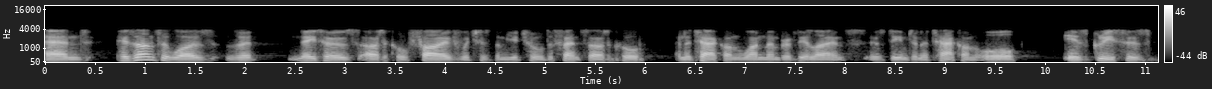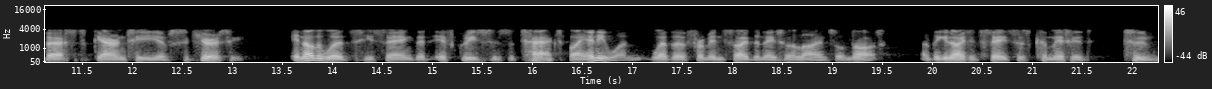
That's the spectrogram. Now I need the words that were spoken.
And his answer was that NATO's Article 5, which is the mutual defense article, an attack on one member of the alliance is deemed an attack on all, is Greece's best guarantee of security. In other words, he's saying that if Greece is attacked by anyone, whether from inside the NATO alliance or not, uh, the United States is committed to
